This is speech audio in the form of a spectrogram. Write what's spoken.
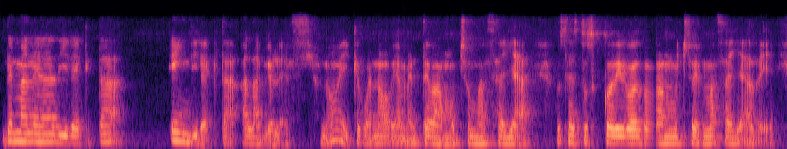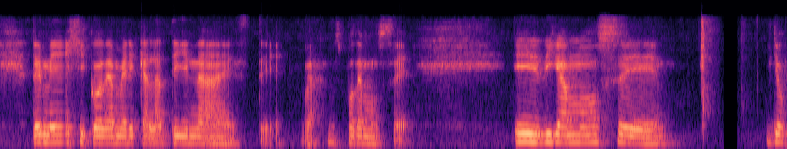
de manera directa e indirecta a la violencia, ¿no? Y que, bueno, obviamente va mucho más allá, o sea, estos códigos van mucho más allá de, de México, de América Latina, este, bueno, nos podemos, eh, eh, digamos, eh, yo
